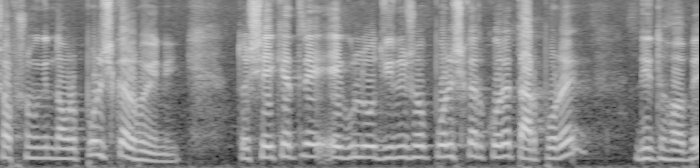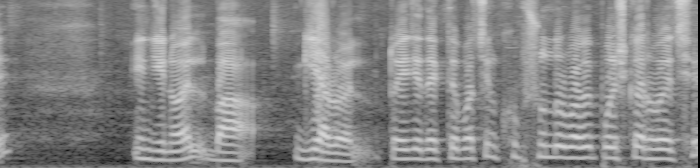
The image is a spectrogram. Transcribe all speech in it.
সবসময় কিন্তু আমরা পরিষ্কার হয়ে নিই। তো সেই ক্ষেত্রে এগুলো জিনিসও পরিষ্কার করে তারপরে দিতে হবে ইঞ্জিন অয়েল বা গিয়ার অয়েল তো এই যে দেখতে পাচ্ছেন, খুব সুন্দরভাবে পরিষ্কার হয়েছে।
